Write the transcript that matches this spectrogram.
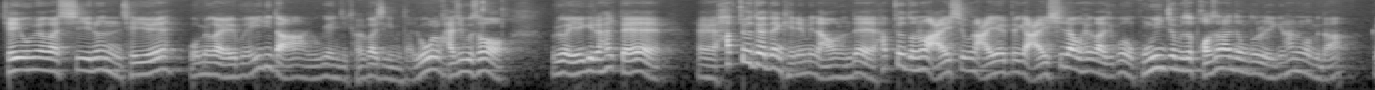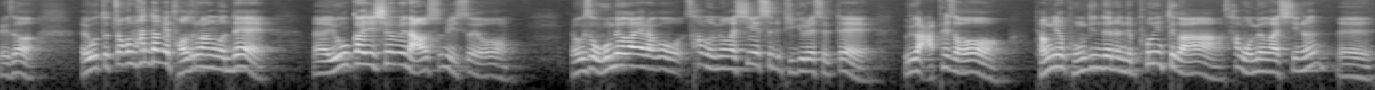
j 오메가 c는 j의 오메가 1분의 1이다. 요게 이제 결과식입니다. 요걸 가지고서 우리가 얘기를 할 때 합조도에 대한 개념이 나오는데 합조도는 IC분의 IL 빼기 IC라고 해가지고 공인점에서 벗어난 정도를 얘기를 하는 겁니다. 그래서 이것도 조금 한 단계 더 들어간 건데 에, 요거까지 시험에 나올 수는 있어요. 여기서 오메가라고 3 오메가 CS를 비교를 했을 때 우리가 앞에서 병렬 공진되는 이제 포인트가 3 오메가 C는 예,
